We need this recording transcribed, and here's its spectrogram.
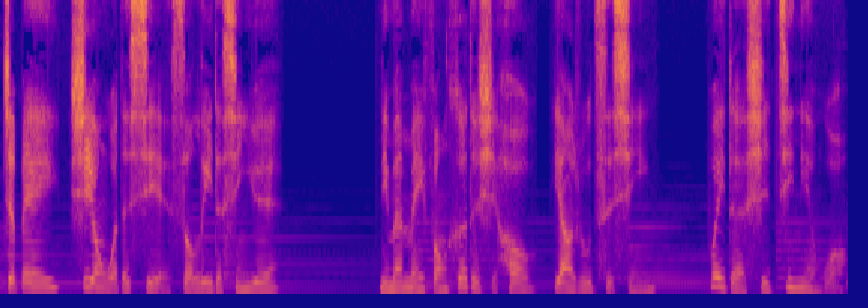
这杯是用我的血所立的新约。你们每逢喝的时候，要如此行，为的是纪念我。”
